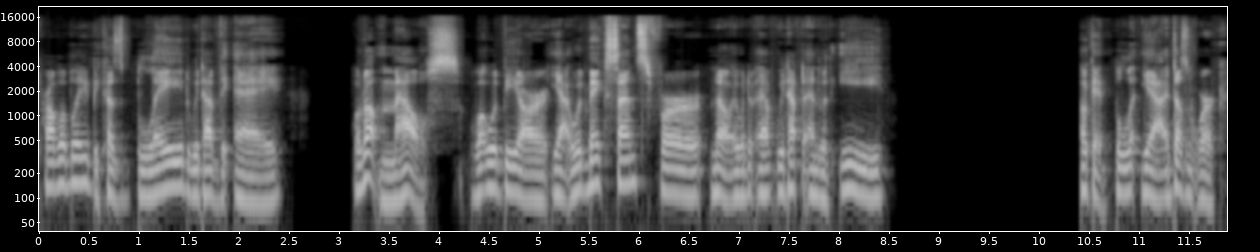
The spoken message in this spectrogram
probably because blade, we'd have the A. What about mouse? What would be our? Yeah, it would make sense for no. It would. We'd have to end with E. Okay, yeah, it doesn't work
